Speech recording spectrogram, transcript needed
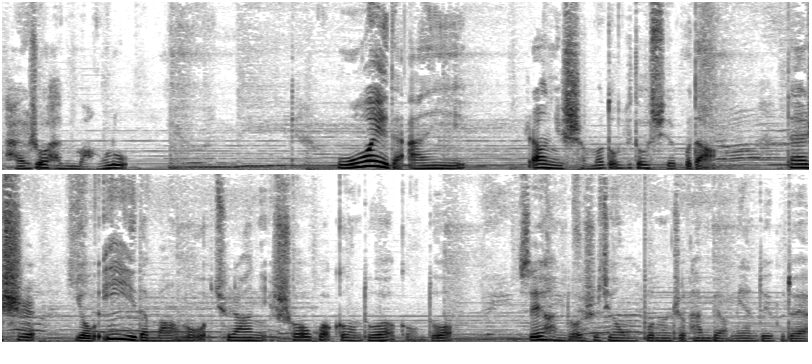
还是说很忙碌？无谓的安逸，让你什么东西都学不到；但是有意义的忙碌，却让你收获更多更多。所以很多事情我们不能只看表面，对不对？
